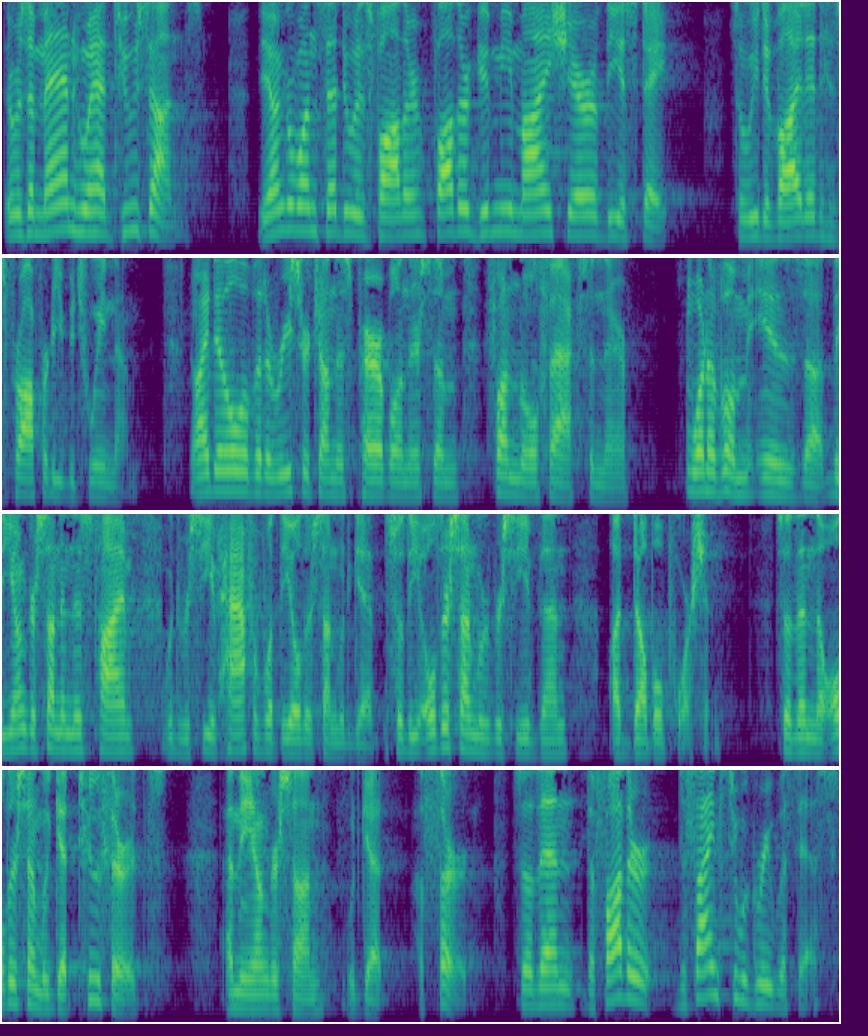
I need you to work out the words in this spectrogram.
There was a man who had two sons. The younger one said to his father, Father, give me my share of the estate. So he divided his property between them. Now, I did a little bit of research on this parable, and there's some fun little facts in there. One of them is uh, the younger son in this time would receive half of what the older son would get. So the older son would receive then a double portion. So then the older son would get two thirds, and the younger son would get a third. So then the father decides to agree with this.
